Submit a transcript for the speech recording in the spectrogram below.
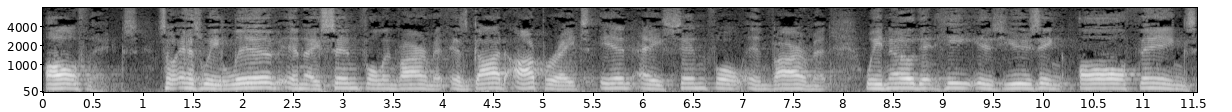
all things. So as we live in a sinful environment, as God operates in a sinful environment, we know that He is using all things.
